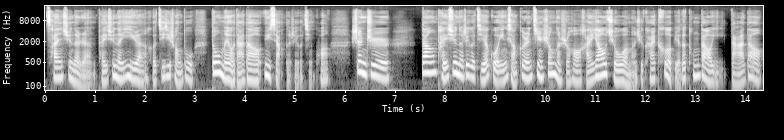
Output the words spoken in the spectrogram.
参训的人培训的意愿和积极程度都没有达到预想的这个情况，甚至当培训的这个结果影响个人晋升的时候，还要求我们去开特别的通道，以达到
